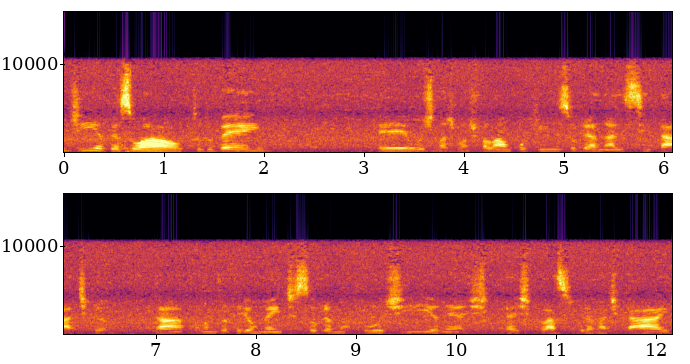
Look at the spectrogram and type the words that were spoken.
Bom dia, pessoal, tudo bem? É, hoje nós vamos falar um pouquinho sobre a análise sintática, tá? Falamos anteriormente sobre a morfologia, né, as, as classes gramaticais,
